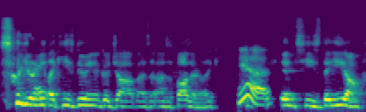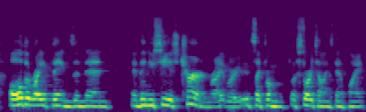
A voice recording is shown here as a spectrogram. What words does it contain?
So you know right. what i mean? Like he's doing a good job as a, as a father. Like yeah. and he's the you know all the right things. And then and then you see his churn right where it's like from a storytelling standpoint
